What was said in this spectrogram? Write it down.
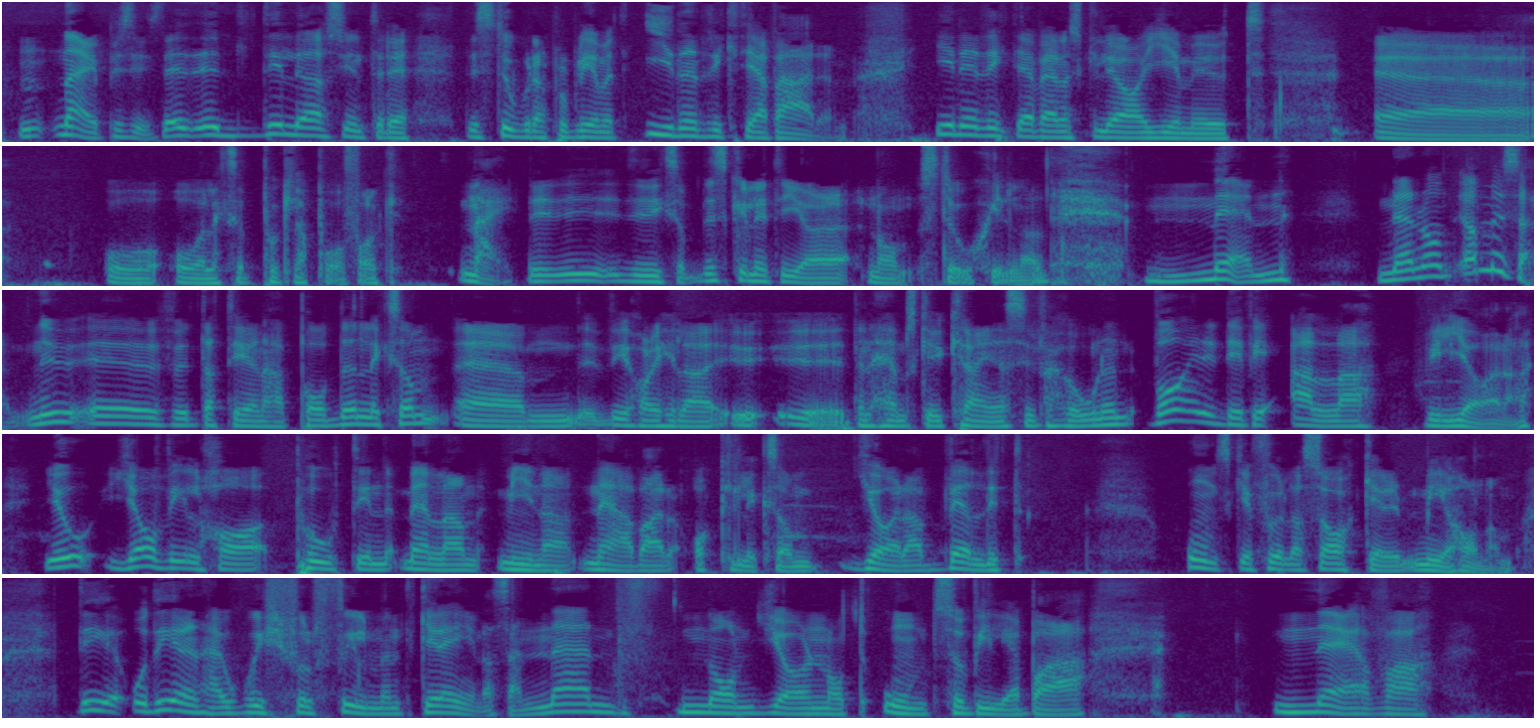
Mm, nej, precis. Det, det, det, löser ju inte det, det stora problemet i den riktiga världen. I den riktiga världen skulle jag ge mig ut eh, och, och liksom puckla på folk. Nej, det, det, liksom, det skulle inte göra någon stor skillnad. Men när någon, ja men så här, nu eh, för att datera den här podden liksom. Eh, vi har hela uh, den hemska Ukraina-situationen. Vad är det, det vi alla vill göra? Jo, jag vill ha Putin mellan mina nävar och liksom göra väldigt ondskefulla saker med honom. Det, och det är den här wish fulfillment-grejen. Alltså, när någon gör något ont så vill jag bara näva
